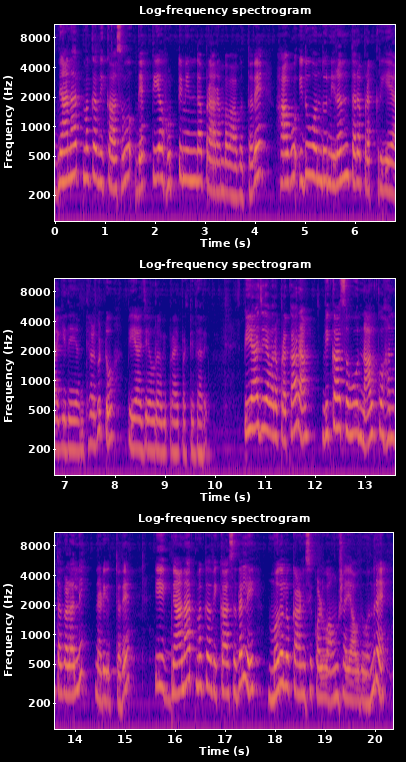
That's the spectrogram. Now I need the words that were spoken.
ಜ್ಞಾನಾತ್ಮಕ ವಿಕಾಸವು ವ್ಯಕ್ತಿಯ ಹುಟ್ಟಿನಿಂದ ಪ್ರಾರಂಭವಾಗುತ್ತದೆ ಹಾಗೂ ಇದು ಒಂದು ನಿರಂತರ ಪ್ರಕ್ರಿಯೆಯಾಗಿದೆ ಅಂತ ಹೇಳಿಬಿಟ್ಟು ಪಿಯಾಜೆ ಅವರು ಅಭಿಪ್ರಾಯಪಟ್ಟಿದ್ದಾರೆ. ಪಿಯಾಜೆ ಅವರ ಪ್ರಕಾರ ವಿಕಾಸವು ನಾಲ್ಕು ಹಂತಗಳಲ್ಲಿ ನಡೆಯುತ್ತದೆ. ಈ ಜ್ಞಾನಾತ್ಮಕ ವಿಕಾಸದಲ್ಲಿ ಮೊದಲು ಕಾಣಿಸಿಕೊಳ್ಳುವ ಅಂಶ ಯಾವುದು ಅಂದರೆ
